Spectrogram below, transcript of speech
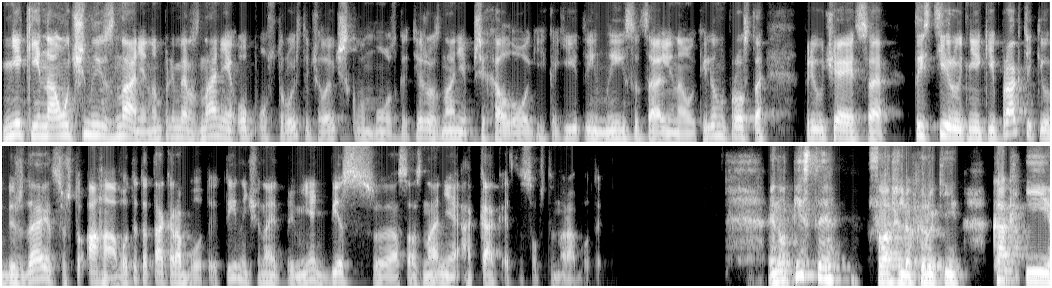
некие научные знания, например, знания об устройстве человеческого мозга, те же знания психологии, какие-то иные социальные науки, или он просто приучается тестирует некие практики, убеждается, что ага, вот это так работает, и начинает применять без осознания, а как это, собственно, работает. НЛПисты с вашей легкой руки, как и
